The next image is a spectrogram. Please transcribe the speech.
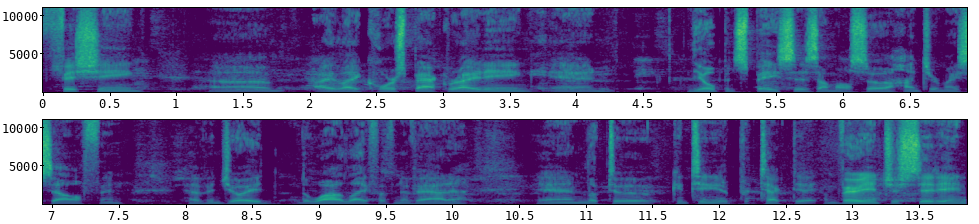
fishing. Um, I like horseback riding and the open spaces. I'm also a hunter myself and have enjoyed the wildlife of Nevada and look to continue to protect it. I'm very interested in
